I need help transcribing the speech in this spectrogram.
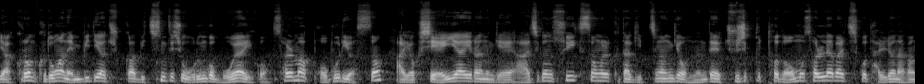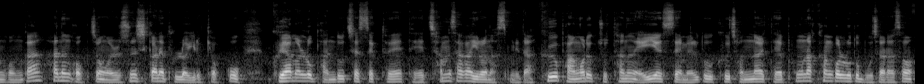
야 그럼 그동안 엔비디아 주가 미친 듯이 오른 거 뭐야 이거 설마 버블이었어? 아 역시 AI라는 게 아직은 수익성을 그닥 입증한 게 없는데 주식부터 너무 설레발치고 달려나간 건가 하는 걱정을 순식간에 불러일으켰고 그야말로 반도체 섹터에 대참사가 일어났습니다. 그 방어력 좋다는 ASML도 그 전날 대폭락한 걸로도 모자라서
